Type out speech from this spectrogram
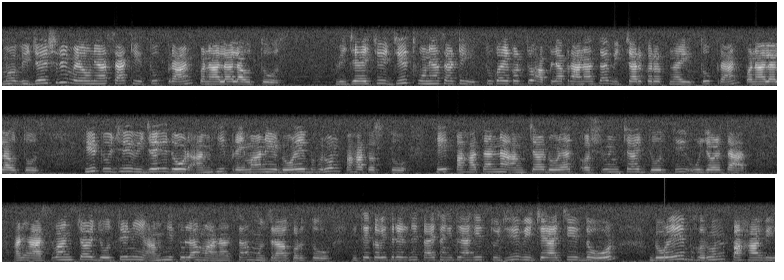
मग विजयश्री मिळवण्यासाठी तू प्राणपणाला लावतोस. विजयाची जीत होण्यासाठी तू काय करतो? आपल्या प्राणाचा विचार करत नाही. तू प्राण पणाला लावतोस ही तुझी विजयी दौड आम्ही प्रेमाने डोळे भरून पाहत असतो. हे पाहताना आमच्या डोळ्यात अश्रूंच्या ज्योती उजळतात आणि आसवांच्या ज्योतीने आम्ही तुला मानाचा मुजरा करतो. इथे कवित्रेने काय सांगितले आहे? तुझी विजयाची दौड डोळे भरून पहावी.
